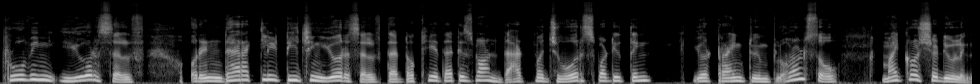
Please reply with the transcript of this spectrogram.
proving yourself or indirectly teaching yourself that, okay, that is not that much worse what you think you're trying to improve. Also, micro scheduling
